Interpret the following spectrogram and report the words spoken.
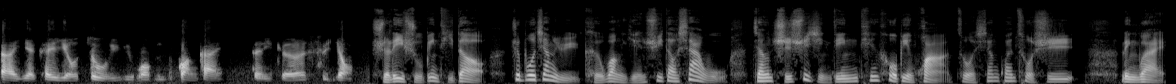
呃，也可以有助于我们灌溉的一个使用。水利署并提到，这波降雨可望延续到下午，将持续紧盯天候变化，做相关措施。另外，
